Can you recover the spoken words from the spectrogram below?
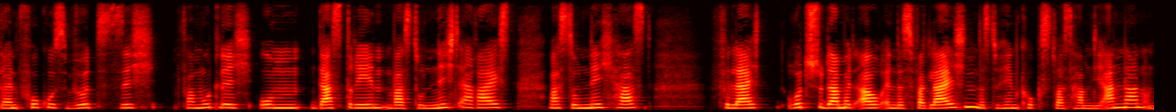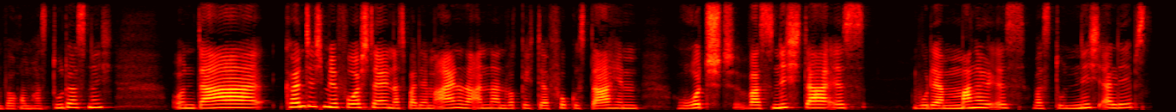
Dein Fokus wird sich vermutlich um das drehen, was du nicht erreichst, was du nicht hast. Vielleicht rutschst du damit auch in das Vergleichen, dass du hinguckst, was haben die anderen und warum hast du das nicht. Und da könnte ich mir vorstellen, dass bei dem einen oder anderen wirklich der Fokus dahin rutscht, was nicht da ist, wo der Mangel ist, was du nicht erlebst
